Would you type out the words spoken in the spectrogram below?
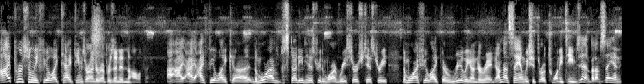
I personally feel like tag teams are underrepresented in the Hall of Fame. I, I, I feel like uh, the more I've studied history, the more I've researched history, the more I feel like they're really underrated. I'm not saying we should throw 20 teams in, but I'm saying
